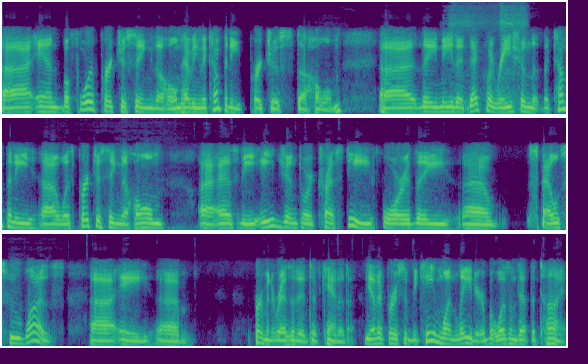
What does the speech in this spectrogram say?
Uh, and before purchasing the home, having the company purchase the home, they made a declaration that the company uh, was purchasing the home uh, as the agent or trustee for the uh, spouse who was uh, a um, permanent resident of Canada. The other person became one later, but wasn't at the time.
